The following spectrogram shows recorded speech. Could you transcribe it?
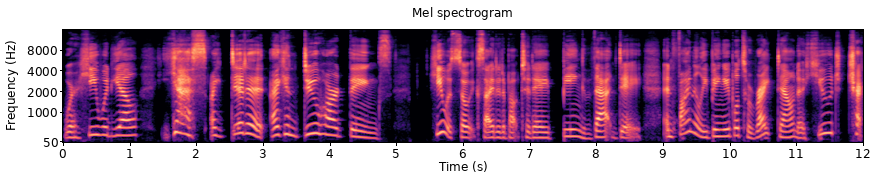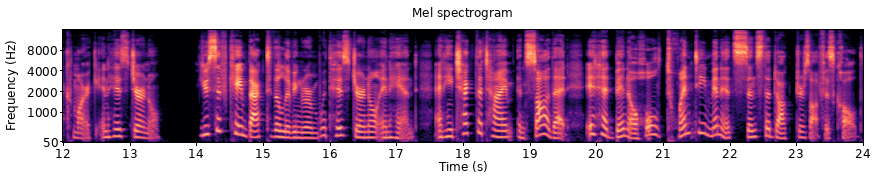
where he would yell, Yes, I did it. I can do hard things. He was so excited about today being that day and finally being able to write down a huge check mark in his journal. Yusuf came back to the living room with his journal in hand and he checked the time and saw that it had been a whole 20 minutes since the doctor's office called.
